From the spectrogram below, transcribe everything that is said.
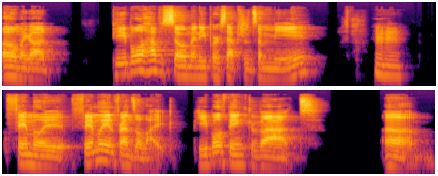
oh my god. People have so many perceptions of me. Hmm family family and friends alike. People think that um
